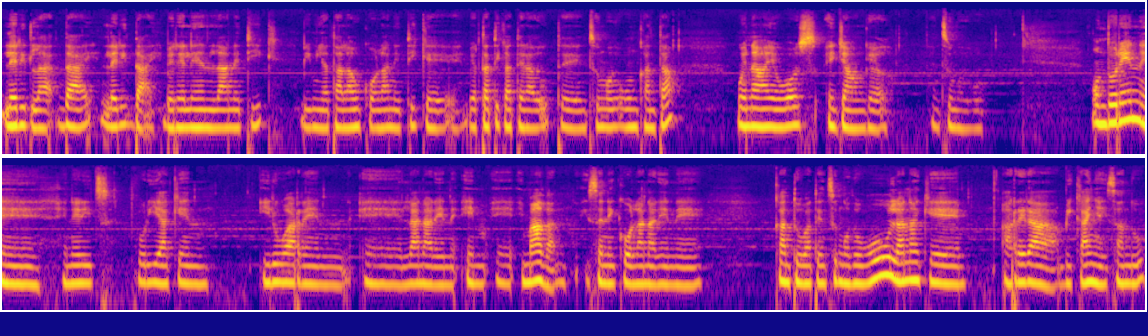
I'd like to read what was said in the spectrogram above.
Let It Die, Let It Die, bere lehen lanetik, 2008ko lanetik e, bertatik atera dute entzungo dugun kanta, When I Was a Young Girl, entzungo dugu. Ondoren, e, eneritz furiaken irugarren e, lanaren em, e, emadan, izeneko lanaren e, kantu bat entzungo dugu, lanak harrera bikaina izan du,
